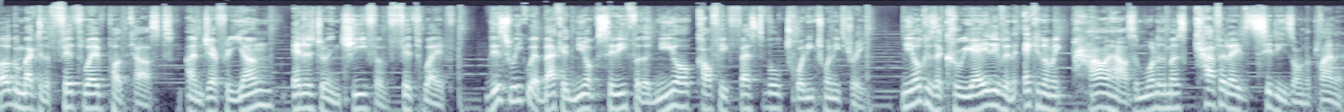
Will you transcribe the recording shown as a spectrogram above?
Welcome back to the Fifth Wave podcast. I'm Jeffrey Young, editor in chief of Fifth Wave. This week, we're back in New York City for the New York Coffee Festival 2023. New York is a creative and economic powerhouse and one of the most caffeinated cities on the planet.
